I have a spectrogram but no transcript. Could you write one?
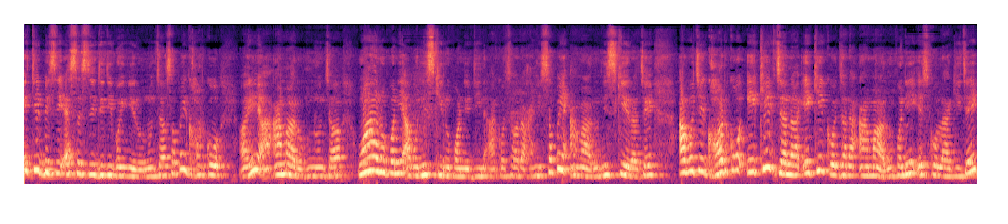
यति बेसी एसएसजी दिदी बहिनीहरू हुनुहुन्छ सबै घरको है आमाहरू हुनुहुन्छ। उहाँहरू पनि अब निस्किनु पर्ने दिन आएको छ र हामी सबै आमाहरू निस्किएर चाहिँ अब चाहिँ घरको एक एकजना एक एकजना आमाहरू पनि यसको लागि चाहिँ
